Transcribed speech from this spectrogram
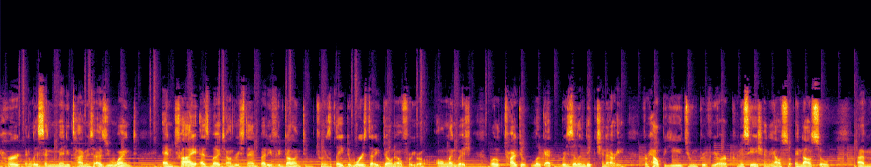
heard and listen many times as you want and try as much understand but if you don't translate the words that i don't know for your own language we'll try to look at brazilian dictionary for helping you to improve your pronunciation and also and also um,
